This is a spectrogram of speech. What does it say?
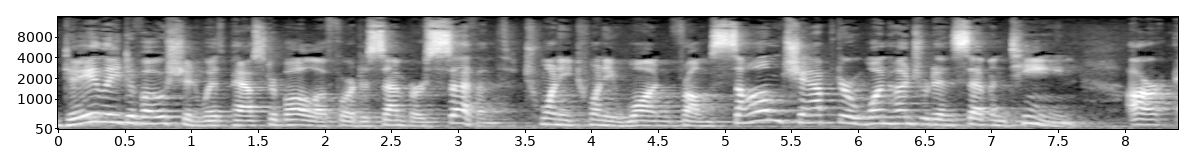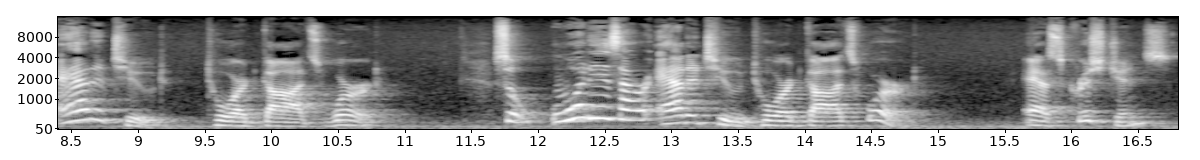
Daily devotion with Pastor Bala for December 7th, 2021, from Psalm chapter 117 Our attitude toward God's Word. So, what is our attitude toward God's Word? As Christians,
